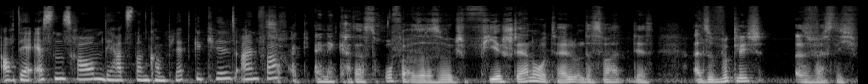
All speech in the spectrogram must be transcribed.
auch der Essensraum, der hat es dann komplett gekillt einfach. Das war eine Katastrophe. Also das war wirklich ein Vier-Sterne-Hotel und das war das, also wirklich, also ich weiß nicht,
